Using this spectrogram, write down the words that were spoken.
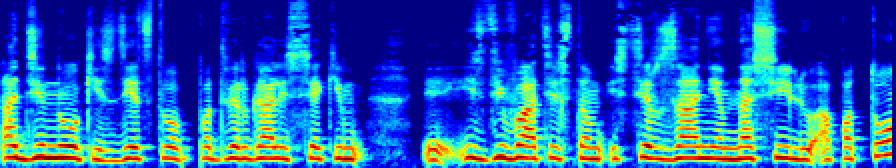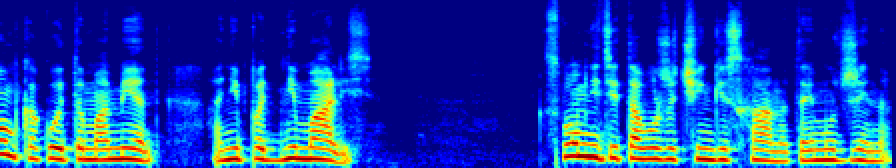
одиноки, с детства подвергались всяким Э, издевательствам, истерзанием, насилию, а потом какой-то момент они поднимались. Вспомните того же Чингисхана, Таймуджина.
